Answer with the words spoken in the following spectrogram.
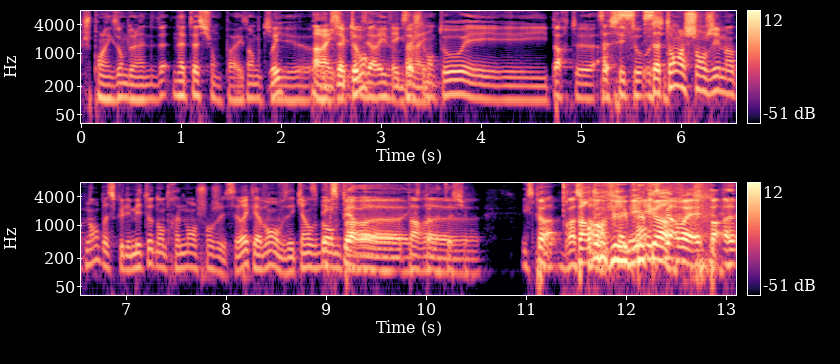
Je prends l'exemple de la na- natation, par exemple, qui Oui, est, euh, pareil. Exactement, Ils arrivent exactement. tôt et ils partent euh, Ça, assez tôt. ça aussi. tend à changer maintenant parce que les méthodes d'entraînement ont changé. C'est vrai qu'avant, on faisait 15 bornes Expert, par, euh, par, euh. Expert Bah, brasse pardon, coulée. Philippe Et Boucard. Expert, ouais, par- euh,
